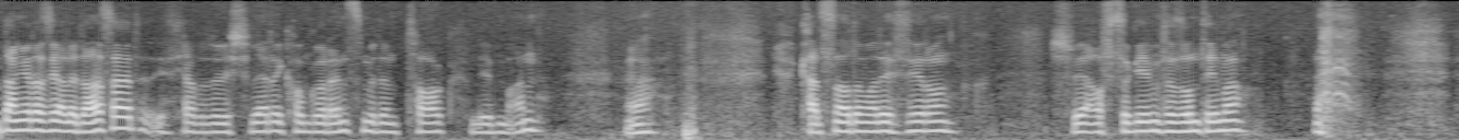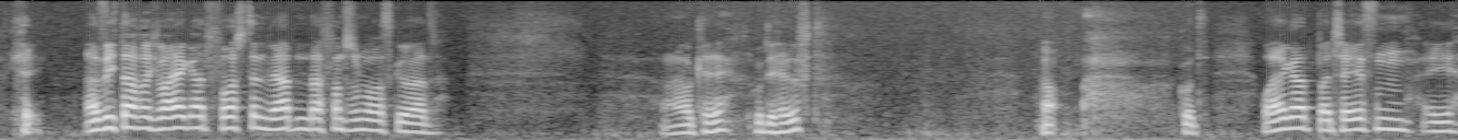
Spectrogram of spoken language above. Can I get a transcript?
danke, dass ihr alle da seid. Ich habe natürlich schwere Konkurrenz mit dem Talk nebenan. Ja. Katzenautomatisierung. Schwer aufzugeben für so ein Thema. okay. Also ich darf euch WireGuard vorstellen, wir hatten davon schon mal was gehört. Ah, okay, gute Hälfte. Ja. Gut. WireGuard bei Jason A.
